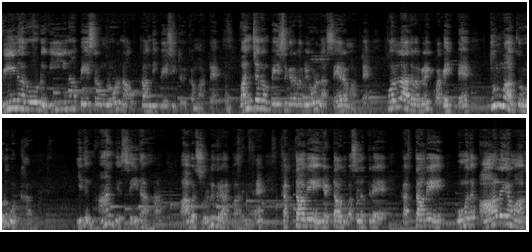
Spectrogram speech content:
வீணரோடு வீணா பேசுறவங்களோடு நான் உட்கார்ந்து பேசிட்டு இருக்க மாட்டேன். வஞ்சகம் பேசுகிறவர்களோடு நான் சேர மாட்டேன். பொல்லாதவர்களை பகைப்பேன். துன்மார்க்கரோடு உட்கார மாட்டேன். இது நான்கு செய்தா அவர் சொல்லுகிறார் பாருங்க. கர்த்தாவே எட்டாவது வசனத்திலே கர்த்தாவே உமது ஆலயமாக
